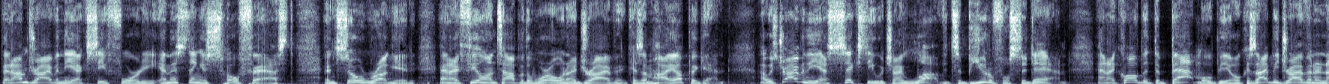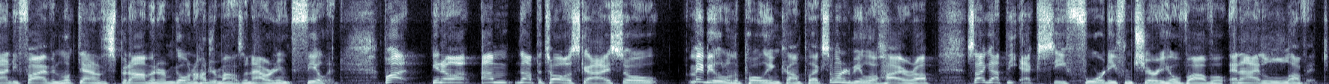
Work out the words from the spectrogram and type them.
that I'm driving the XC40, and this thing is so fast and so rugged, and I feel on top of the world when I drive it because I'm high up again. I was driving the S60, which I love. It's a beautiful sedan, and I called it the Batmobile because I'd be driving a 95 and look down at the speedometer. I'm going 100 miles an hour. I didn't even feel it. But you know, I'm not the tallest guy, so maybe a little Napoleon complex. I wanted to be a little higher up. So I got the XC40 from Cherry Hill Volvo, and I love it.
